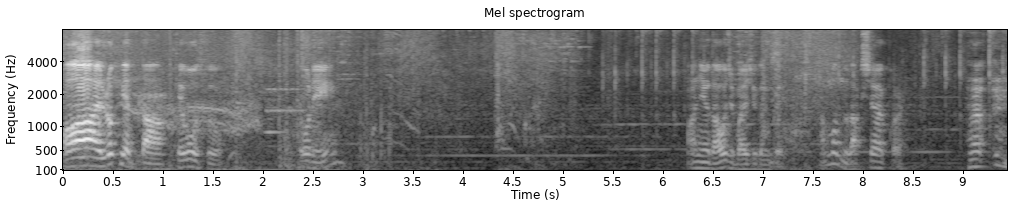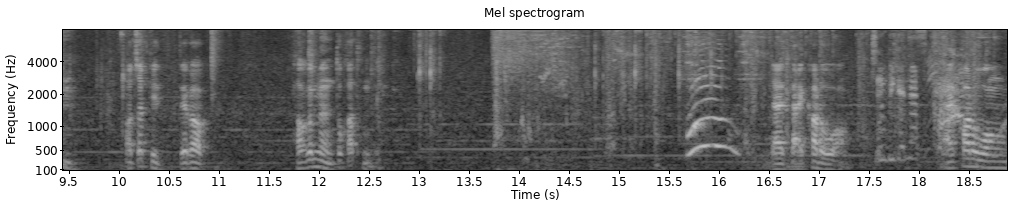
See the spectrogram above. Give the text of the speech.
아 일로 피했다 개고수 쏘리 아니 이거 나오지 말지 근데 한 번 더 낚시할걸 어차피 내가 박으면 똑같은데 야 날카로워 날카로워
